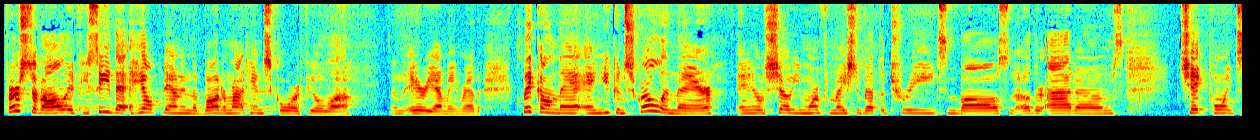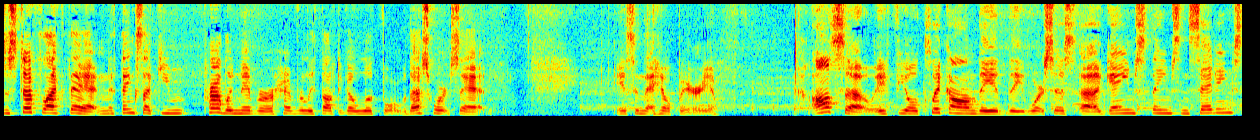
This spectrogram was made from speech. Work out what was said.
First of all, if you see that help down in the bottom right hand score, if you'll, uh, in the area I mean rather, click on that and you can scroll in there and it'll show you more information about the treats and balls and other items checkpoints and stuff like that and things like you probably never have really thought to go look for. Well, that's where it's at. It's in that help area. Also, if you'll click on the, the where it says uh, Games, Themes, and Settings,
